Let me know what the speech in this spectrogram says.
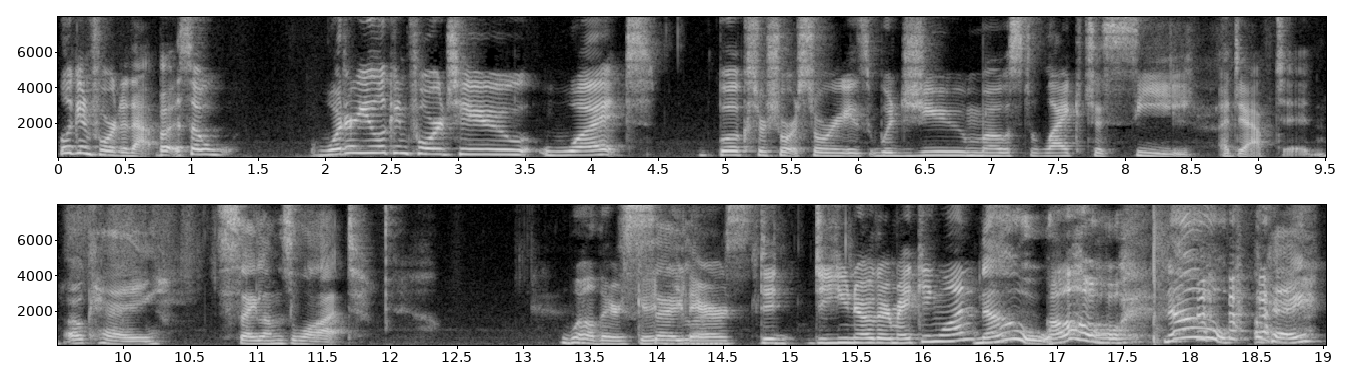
looking forward to that. But so, what are you looking forward to? What books or short stories would you most like to see adapted? Okay. Salem's Lot. Well, there's good Salem's- there. Did do you know they're making one? No. Oh, No. Okay.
